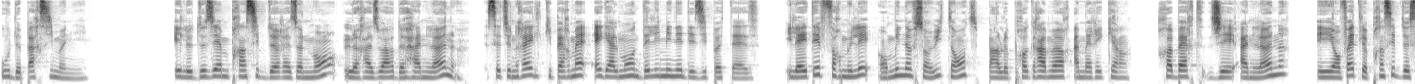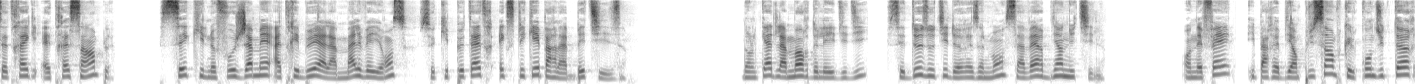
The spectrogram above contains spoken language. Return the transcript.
ou de parcimonie. Et le deuxième principe de raisonnement, le rasoir de Hanlon, c'est une règle qui permet également d'éliminer des hypothèses. Il a été formulé en 1980 par le programmeur américain Robert J. Hanlon et en fait, le principe de cette règle est très simple, c'est qu'il ne faut jamais attribuer à la malveillance ce qui peut être expliqué par la bêtise. Dans le cas de la mort de Lady Di, ces deux outils de raisonnement s'avèrent bien utiles. En effet, il paraît bien plus simple que le conducteur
